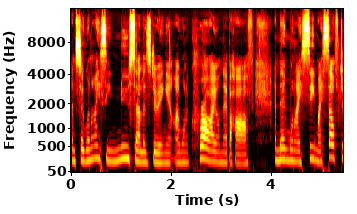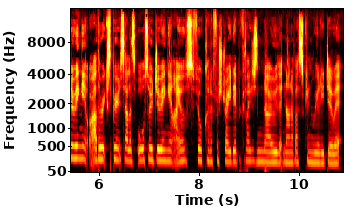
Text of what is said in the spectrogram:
And so when I see new sellers doing it, I want to cry on their behalf. And then when I see myself doing it or other experienced sellers also doing it, I also feel kind of frustrated because I just know that none of us can really do it.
